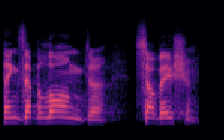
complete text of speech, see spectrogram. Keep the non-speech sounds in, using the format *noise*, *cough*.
things that belong to salvation.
